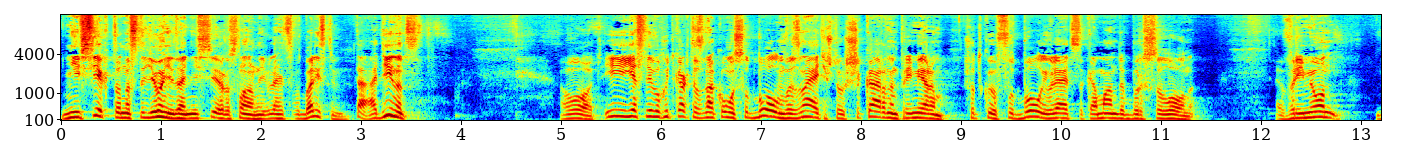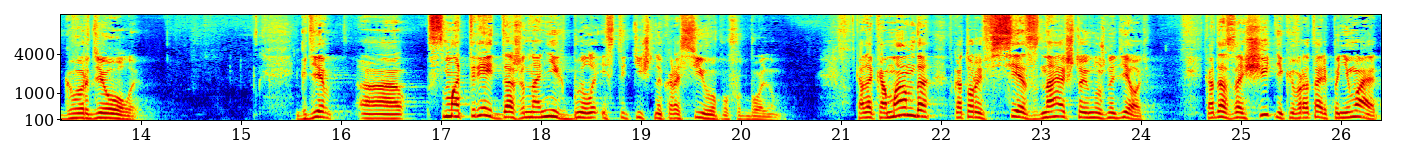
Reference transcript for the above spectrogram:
не все, кто на стадионе, да, не все, Руслан, являются футболистами. Да, 11. Вот. И если вы хоть как-то знакомы с футболом, вы знаете, что шикарным примером, что такое футбол, является команда Барселона времен Гвардиолы, где э, смотреть даже на них было эстетично красиво по футбольному. Когда команда, в которой все знают, что им нужно делать. Когда защитник и вратарь понимают,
